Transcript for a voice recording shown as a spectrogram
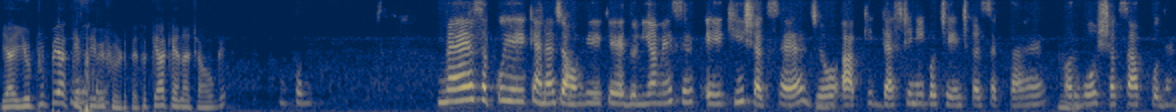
या यूट्यूब पे या किसी भी फ़ील्ड पे तो क्या कहना चाहोगे? मैं सबको यही कहना चाहूँगी कि दुनिया में सिर्फ़ एक ही शख्स है जो हम्म। आपकी डेस्टिनी को चेंज कर सकता है और हम्म। वो शख्स आप खुद हैं।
